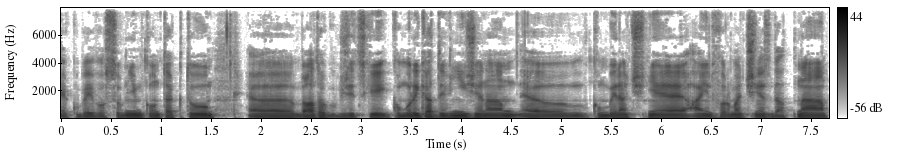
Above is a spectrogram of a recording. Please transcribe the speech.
jakoby v osobním kontaktu, eh, byla to vždycky komunikativní žena, kombinačně a informačně zdatná.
